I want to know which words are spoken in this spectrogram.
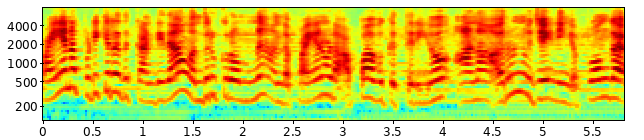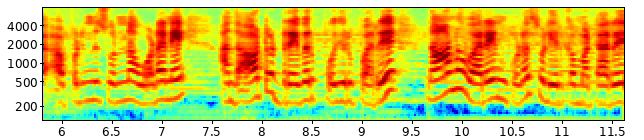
பையனை பிடிக்கிறதுக்காண்டி தான் வந்திருக்கிறோம்னு அந்த பையனோட அப்பாவுக்கு தெரியும். ஆனால் அருண் விஜய் நீங்கள் போங்க அப்படின்னு சொன்ன உடனே அந்த ஆட்டோ டிரைவர் போயிருப்பாரு. நானும் வரேன்னு கூட சொல்லியிருக்க மாட்டார்.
